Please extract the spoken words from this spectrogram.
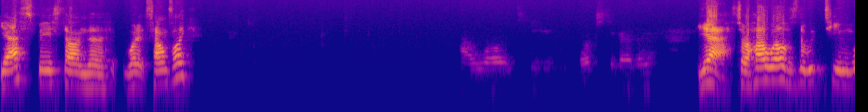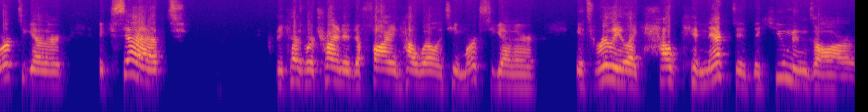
guess based on the what it sounds like? How well a team works together. Yeah, so how well does the team work together, except because we're trying to define how well a team works together, it's really like how connected the humans are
